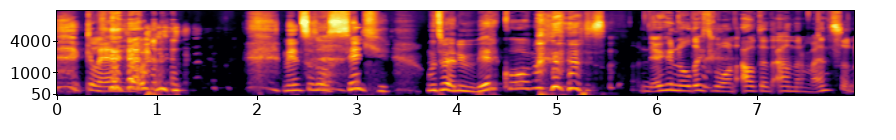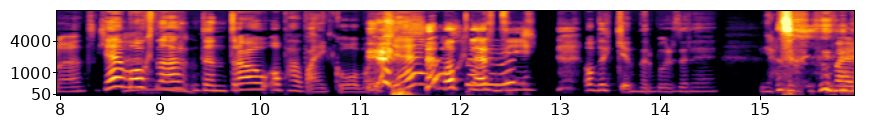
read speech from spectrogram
klein. Mensen zo, zeg, moeten wij nu weer komen? Nee, je nodigt gewoon altijd andere mensen uit. Jij mocht Ah. naar de trouw op Hawaii komen. Jij mocht naar die op de kinderboerderij. Ja, maar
